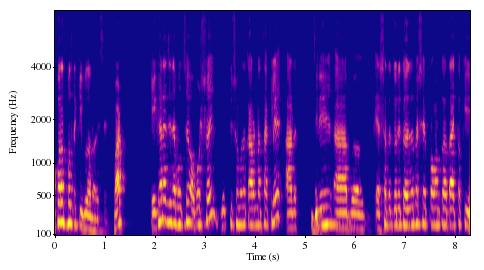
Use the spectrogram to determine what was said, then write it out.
অপরাধ বলতে কি বোঝানো হয়েছে? বাট এখানে যেটা বলছে, অবশ্যই যুক্তিসঙ্গত কারণ না থাকলে আর যিনি এর সাথে জড়িত হয়ে যাবে, সে প্রমাণ করার দায়িত্ব কি?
